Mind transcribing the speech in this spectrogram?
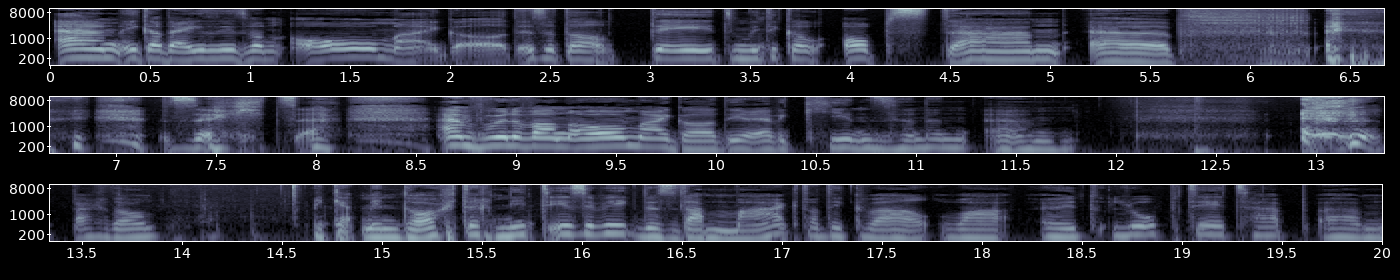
En ik had eigenlijk zoiets van, oh my god, is het al tijd? Moet ik al opstaan? Pff, zucht. En voelen van, oh my god, hier heb ik geen zin in. Ehm, pardon. Ik heb mijn dochter niet deze week, dus dat maakt dat ik wel wat uitlooptijd heb. Ehm,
